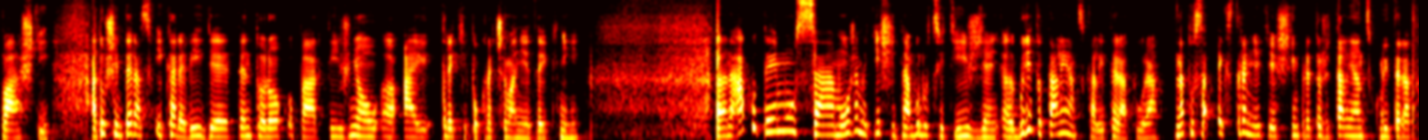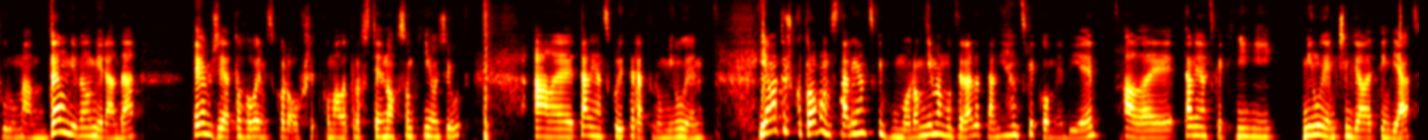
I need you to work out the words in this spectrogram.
plášti. A tuším, teraz v Ikare vyjde tento rok o pár týždňov aj tretie pokračovanie tej knihy. E, na akú tému sa môžeme tešiť na budúci týždeň? E, bude to talianská literatúra. Na tu sa extrémne teším, pretože taliansku literatúru mám veľmi, veľmi rada. Ja viem, že ja to hovorím skoro o všetkom, ale proste, no, som knihožrút. Ale taliansku literatúru milujem. Ja mám trošku problém s talianským humorom, nemám moc rada talianské komédie, ale talianské knihy milujem čím ďalej tým viac.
